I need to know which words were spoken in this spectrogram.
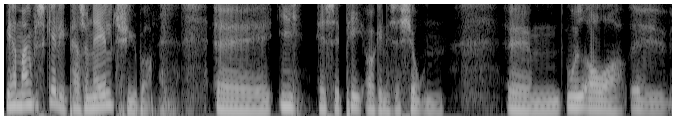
Vi har mange forskellige personaletyper øh, i SCP-organisationen. Øhm, Udover, øh,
